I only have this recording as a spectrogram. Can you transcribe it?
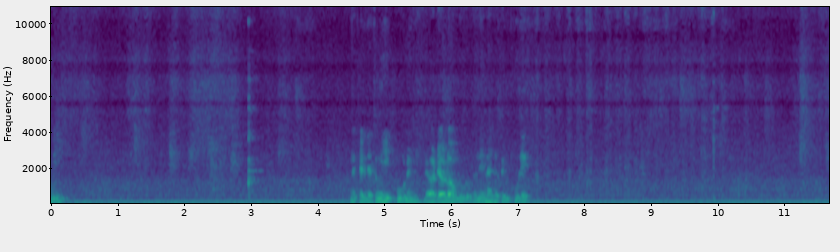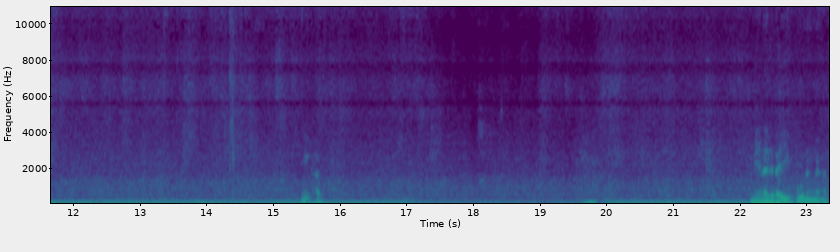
นี่ น่าจะเหลือตรงนี้อีกภูหนึ่งเดี๋ยวเดี๋ยวลองดูอันนี้น่าจะเป็นภูเล็ก นี่ครับอันนี้น่าจะได้อีกภูหนึ่งนะครับ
